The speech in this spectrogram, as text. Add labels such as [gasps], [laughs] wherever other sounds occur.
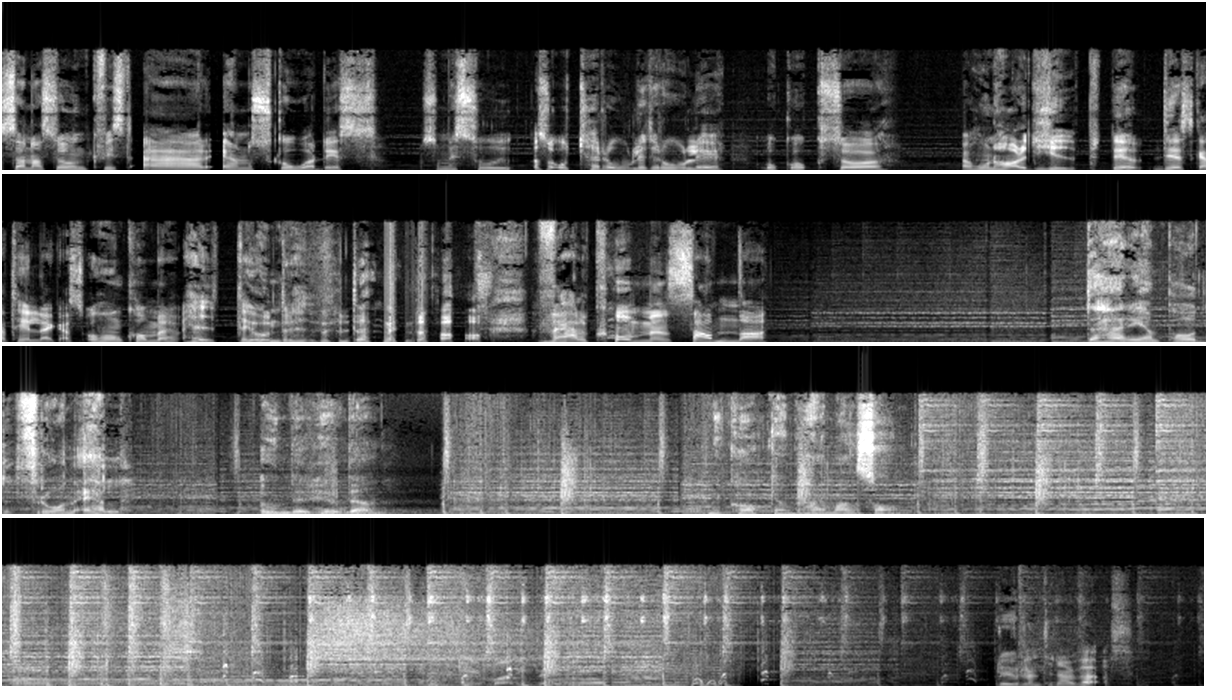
Sanna Sundqvist är en skådis som är så alltså, otroligt rolig och också ja, hon har ett djup, det, det ska tilläggas. Och hon kommer hit till Underhuden [laughs] idag. Välkommen Sanna! Det här är en podd från L. Under huden. Med Kakan Hermansson. Du är väl inte nervös?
